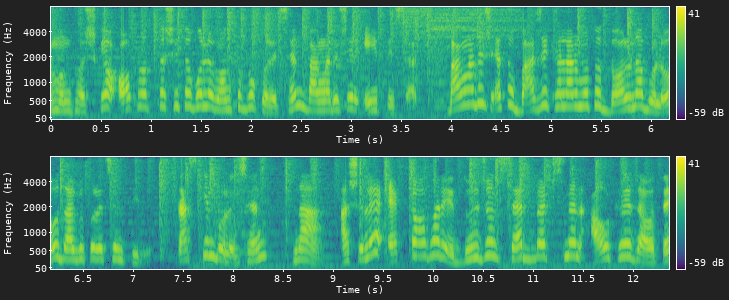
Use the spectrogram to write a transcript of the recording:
এমন ধসকে অপ্রত্যাশিত বলে মন্তব্য করেছেন বাংলাদেশের এই পেসার। বাংলাদেশ এত বাজে খেলার মতো দল না বলেও দাবি করেছেন তিনি। তাসকিন বলেছেন, না, আসলে একটা ওভারে দুইজন সেট ব্যাটসম্যান আউট হয়ে যাওয়াতে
